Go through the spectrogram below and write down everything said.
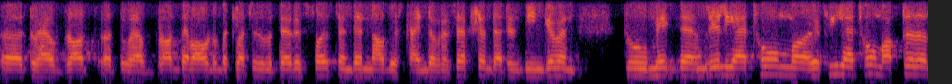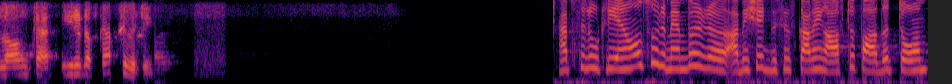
uh, to have brought to have brought them out of the clutches of the terrorists first, and then now this kind of reception that is being given to make them really at home, feel at home after a long period of captivity. Absolutely. And also remember, uh, Abhishek, this is coming after Father Tom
